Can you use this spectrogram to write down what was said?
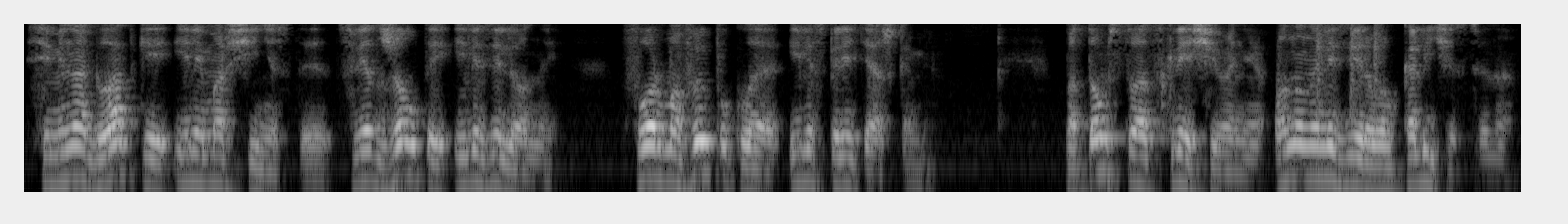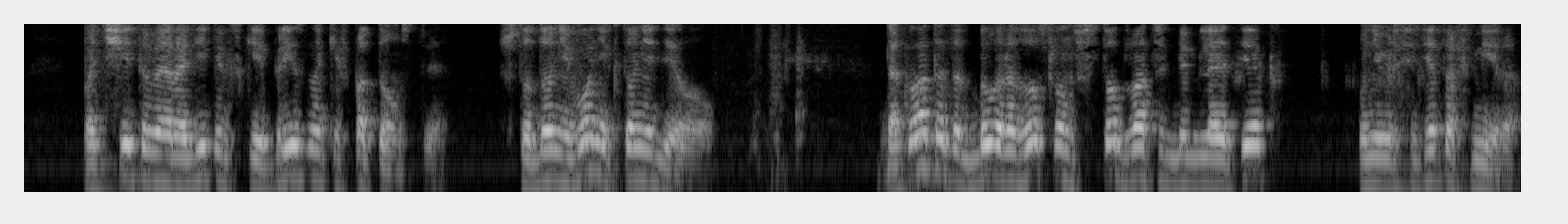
Семена гладкие или морщинистые, цвет желтый или зеленый, форма выпуклая или с перетяжками. Потомство от скрещивания он анализировал количественно, подсчитывая родительские признаки в потомстве, что до него никто не делал. Доклад этот был разослан в 120 библиотек университетов мира.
